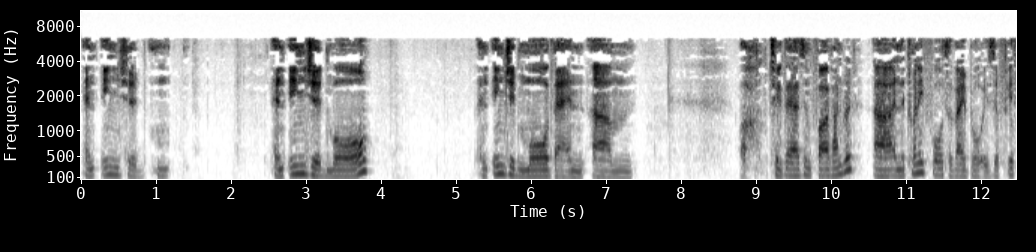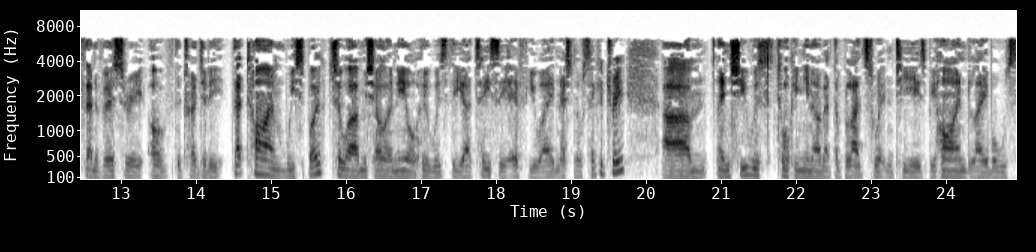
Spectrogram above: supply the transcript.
and injured and injured more and injured more than um, oh, 2,500. Uh, and the 24th of April is the fifth anniversary of the tragedy. That time we spoke to uh, Michelle O'Neill, who was the uh, TCFUA National Secretary, um, and she was talking, you know, about the blood, sweat, and tears behind labels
